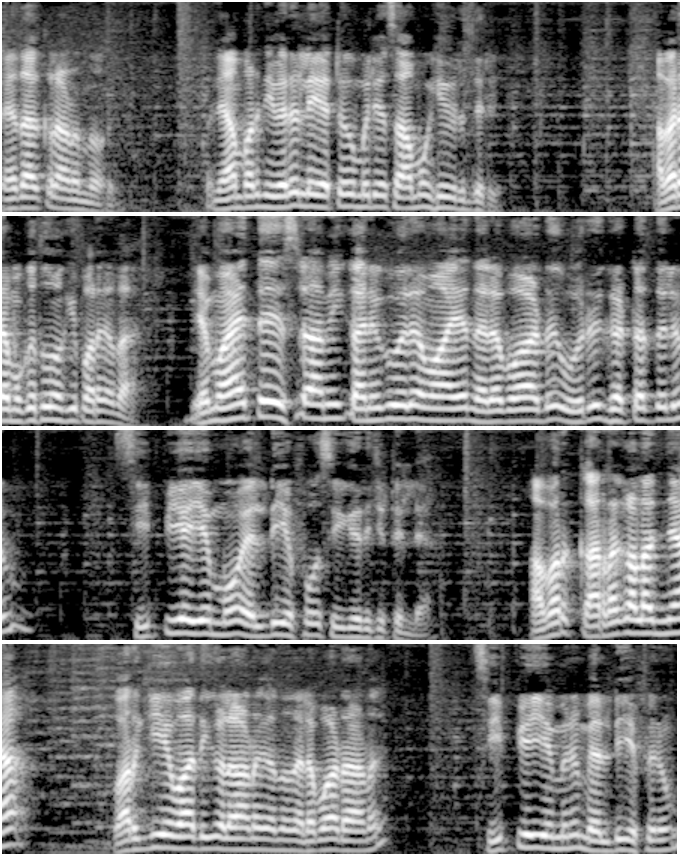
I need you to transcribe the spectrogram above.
നേതാക്കളാണെന്ന്? പറഞ്ഞു അപ്പോൾ ഞാൻ പറഞ്ഞു ഇവരല്ലേ ഏറ്റവും വലിയ സാമൂഹ്യ വിരുദ്ധർ അവരെ മുഖത്ത് നോക്കി പറഞ്ഞതാ. ജമായത്തെ ഇസ്ലാമിക്ക് അനുകൂലമായ നിലപാട് ഒരു ഘട്ടത്തിലും സി പി ഐ എമ്മോ എൽ ഡി എഫോ സ്വീകരിച്ചിട്ടില്ല. അവർ കറകളഞ്ഞ വർഗീയവാദികളാണ് എന്ന നിലപാടാണ് സി പി ഐ എമ്മിനും എൽ ഡി എഫിനും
